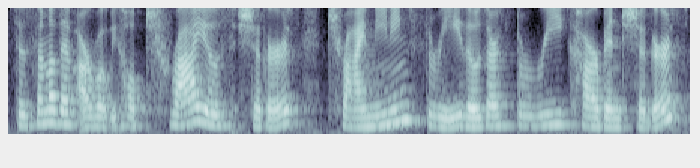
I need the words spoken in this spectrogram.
So some of them are what we call triose sugars, tri meaning three, those are three carbon sugars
